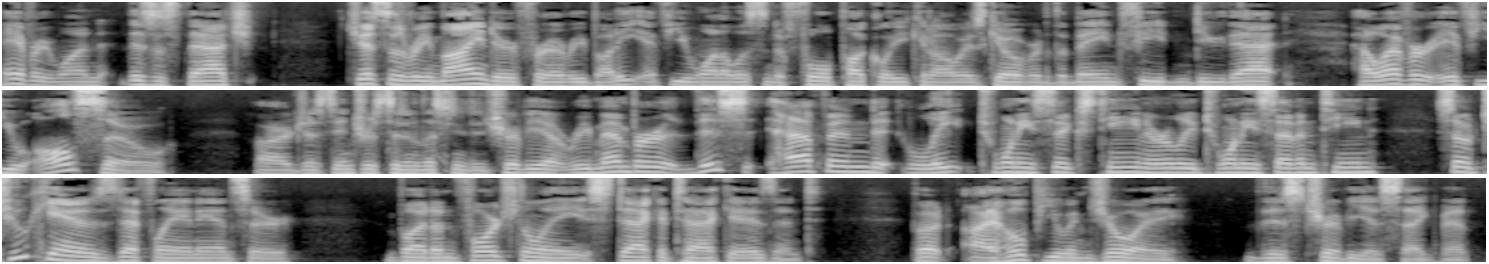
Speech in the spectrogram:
Hey everyone, this is Thatch. Just as a reminder for everybody, if you want to listen to full Puckle, you can always go over to the main feed and do that. However, if you also are just interested in listening to trivia, remember this happened late 2016, early 2017. So Toucan is definitely an answer, but unfortunately Stack Attack isn't. But I hope you enjoy this trivia segment.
